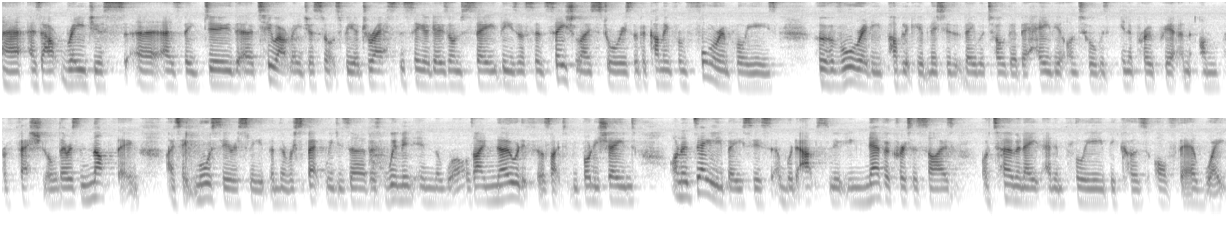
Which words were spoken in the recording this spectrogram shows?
uh, as outrageous uh, as they do. They're too outrageous not to be addressed. The singer goes on to say these are sensationalized stories that are coming from former employees who have already publicly admitted that they were told their behavior on tour was inappropriate and unprofessional. There is nothing I take more seriously than the respect we deserve as women in the world. I know what it feels like to be body shamed on a daily basis and would absolutely never criticize or terminate an employee because of their weight.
